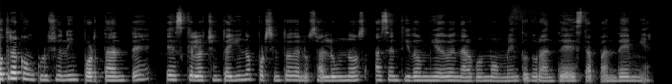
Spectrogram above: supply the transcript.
Otra conclusión importante es que el 81% de los alumnos ha sentido miedo en algún momento durante esta pandemia.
